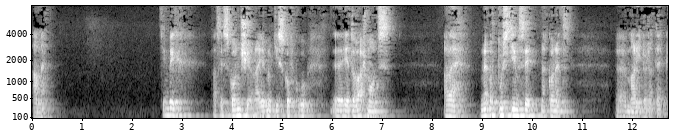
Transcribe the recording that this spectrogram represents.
Amen. Tím bych asi skončil. Na jednu tiskovku eh, je toho až moc. Ale neodpustím si nakonec eh, malý dodatek.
